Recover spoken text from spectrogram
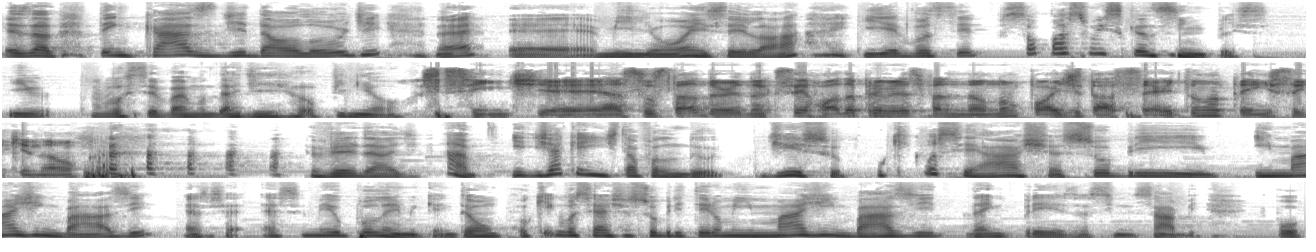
Exato. Tem casos de download, né? É, milhões, sei lá. E você só passa um scan simples e você vai mudar de opinião. Sim, é assustador. No que você roda a primeira, você fala, não, não pode estar certo, não tem isso aqui não. Verdade. Ah, e já que a gente tá falando disso, o que, que você acha sobre imagem base? Essa, essa é meio polêmica. Então, o que, que você acha sobre ter uma imagem base da empresa, assim, sabe? Tipo,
